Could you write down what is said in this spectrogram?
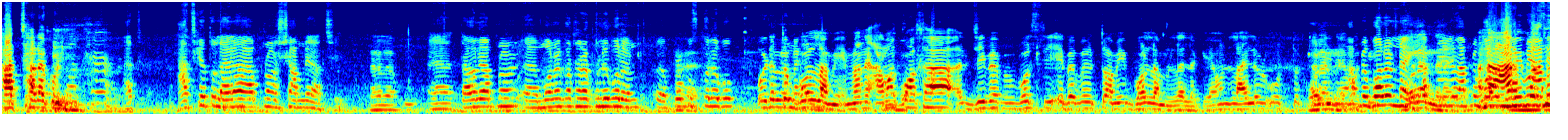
হাত ছাড়া করি। আজকে তো লাইলা আপনার সামনে আছে। তাহলে আপনার মনের কথাটা খুলে বলেন প্রপোজ করে ওইটা তো? বললামই। মানে আমার কথা যেভাবে বলছি এভাবে তো আমি বললাম লাইলাকে এখন লাইলার উত্তর আপনি বলেন নাই। আপনি আপনি না, বলেন আমি বলছি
